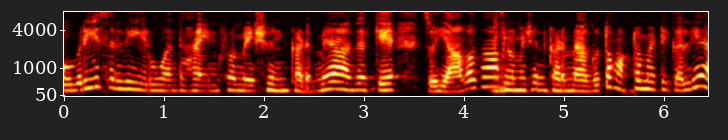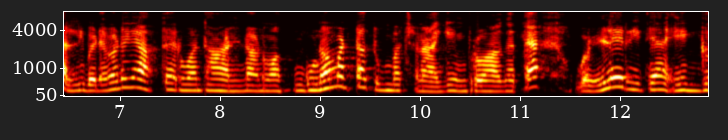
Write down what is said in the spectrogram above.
ಓವರೀಸಲ್ಲಿ ಇರುವಂತಹ ಇನ್ಫಾರ್ಮೇಷನ್ ಕಡಿಮೆ ಆಗಕ್ಕೆ ಸೊ ಯಾವಾಗ ಇನ್ಫಾರ್ಮೇಶನ್ ಕಡಿಮೆ ಆಗುತ್ತೋ ಆಟೋಮ್ಯಾಟಿಕಲಿ ಅಲ್ಲಿ ಬೆಡಬಡೆಗೆ ಆಗ್ತಾ ಇರುವಂತಹ ಹಣ್ಣಾಣುವ ಗುಣಮಟ್ಟ ತುಂಬಾ ಚೆನ್ನಾಗಿ ಇಂಪ್ರೂವ್ ಆಗುತ್ತೆ. ಒಳ್ಳೆ ರೀತಿಯ ಎಗ್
